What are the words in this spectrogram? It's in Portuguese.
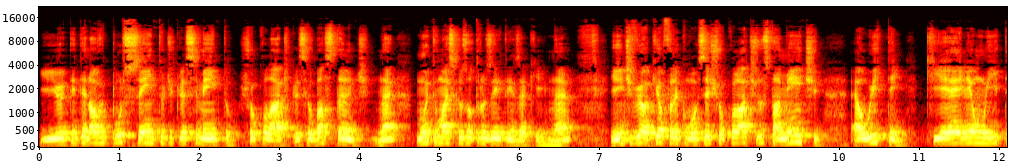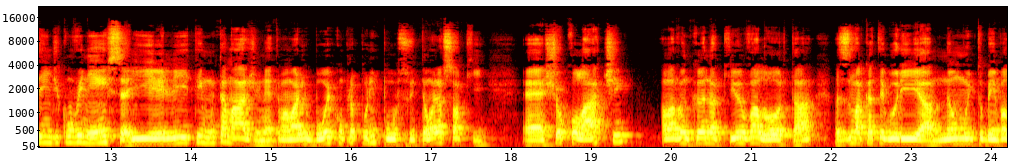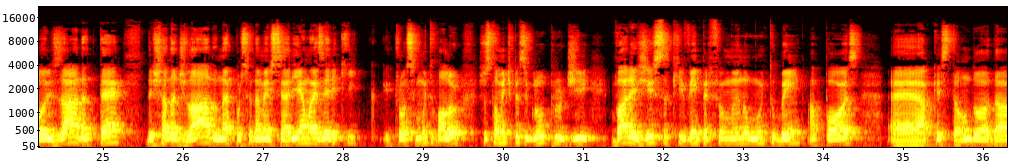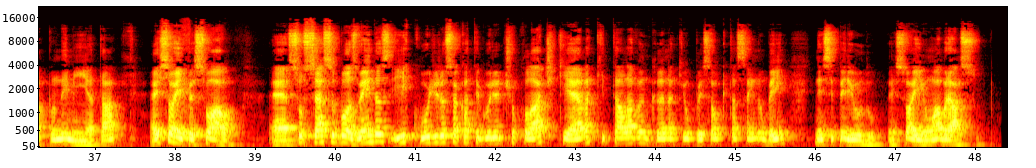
e 89% de crescimento. Chocolate cresceu bastante, né? Muito mais que os outros itens aqui, né? E a gente viu aqui, eu falei com você, chocolate justamente é o item que é, ele é um item de conveniência e ele tem muita margem, né? Tem uma margem boa e compra por impulso. Então olha só aqui, é chocolate alavancando aqui o valor, tá? Às vezes uma categoria não muito bem valorizada, até deixada de lado, né, por ser da mercearia, mas ele que que trouxe muito valor justamente para esse grupo de varejistas que vem performando muito bem após é, a questão do, da pandemia, tá? É isso aí, pessoal. É, sucesso, boas vendas e cuide da sua categoria de chocolate, que é ela que está alavancando aqui o pessoal que está saindo bem nesse período. É isso aí, um abraço.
